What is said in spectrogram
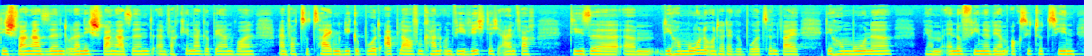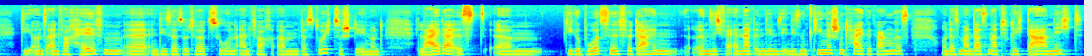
die schwanger sind oder nicht schwanger sind, einfach Kinder gebären wollen, einfach zu zeigen, wie Geburt ablaufen kann und wie wichtig einfach diese ähm, die Hormone unter der Geburt sind, weil die Hormone wir haben Endorphine, wir haben Oxytocin, die uns einfach helfen, äh, in dieser Situation einfach ähm, das durchzustehen. Und leider ist ähm, die Geburtshilfe dahin in sich verändert, indem sie in diesen klinischen Teil gegangen ist und dass man das natürlich da nicht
